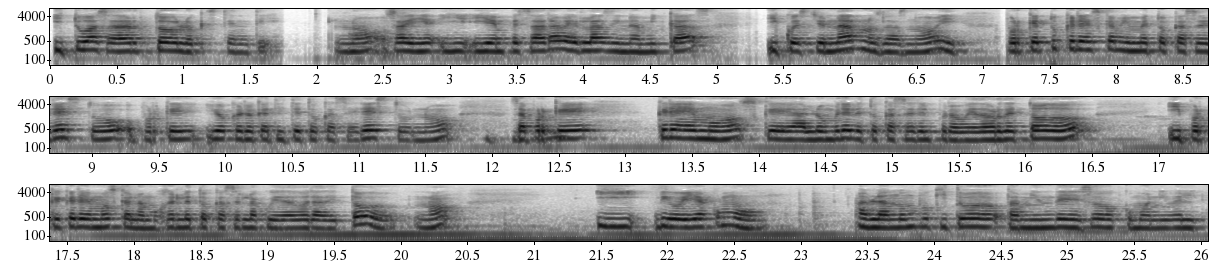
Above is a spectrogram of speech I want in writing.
y tú vas a dar todo lo que esté en ti. ¿No? O sea, y, empezar a ver las dinámicas y cuestionárnoslas, ¿no? Y por qué tú crees que a mí me toca hacer esto o por qué yo creo que a ti te toca hacer esto, ¿no? O sea, por qué creemos que al hombre le toca ser el proveedor de todo y por qué creemos que a la mujer le toca ser la cuidadora de todo, ¿no? Y digo, ya como hablando un poquito también de eso como a nivel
